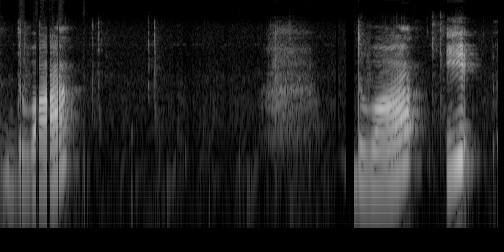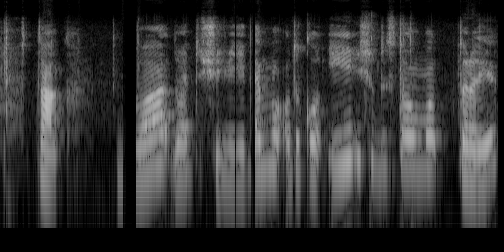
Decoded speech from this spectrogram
два. Два. І. Так. Два. Давайте ще відійдемо. Отако. І сюди ставимо три.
